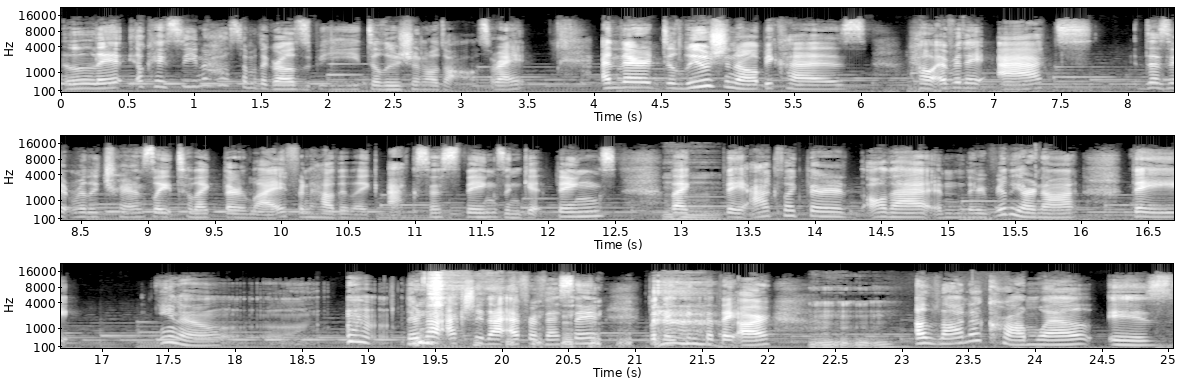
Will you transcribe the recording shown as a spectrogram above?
live okay, so you know how some of the girls be delusional dolls, right? And they're delusional because however they act doesn't really translate to like their life and how they like access things and get things. Like Mhm. they act like they're all that and they really are not. They, you know, they're not actually that effervescent, but they think that they are. Mhm. Alana Cromwell is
